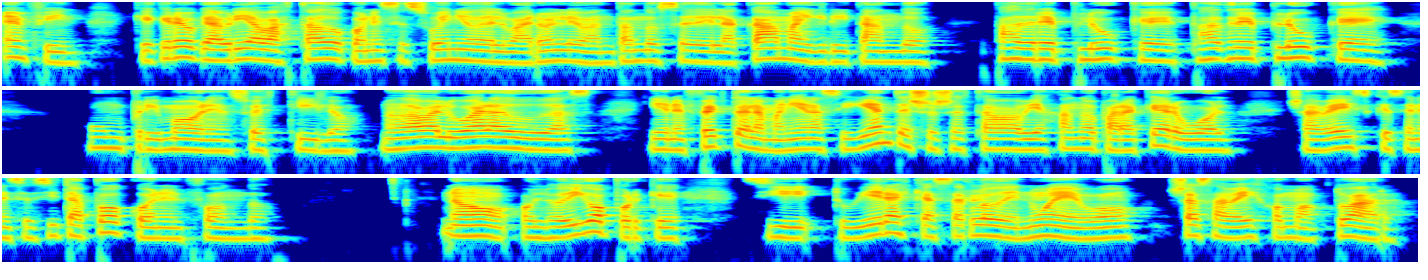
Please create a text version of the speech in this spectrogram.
En fin, que creo que habría bastado con ese sueño del varón levantándose de la cama y gritando Padre Pluque, Padre Pluque. Un primor en su estilo, no daba lugar a dudas, y en efecto a la mañana siguiente yo ya estaba viajando para Kerwall, ya veis que se necesita poco en el fondo. No, os lo digo porque si tuvierais que hacerlo de nuevo, ya sabéis cómo actuar.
